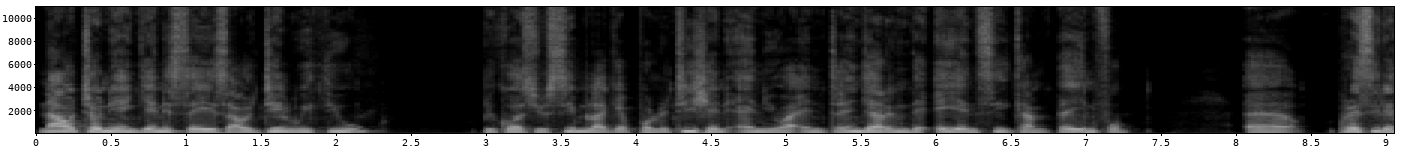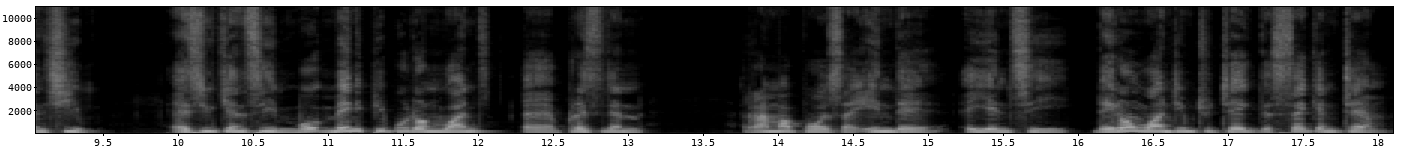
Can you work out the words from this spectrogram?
now Tony Yengeni says, I'll deal with you because you seem like a politician and you are endangering the ANC campaign for uh, presidentship. As you can see, many people don't want uh, President Ramaphosa in the ANC. They don't want him to take the second term.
